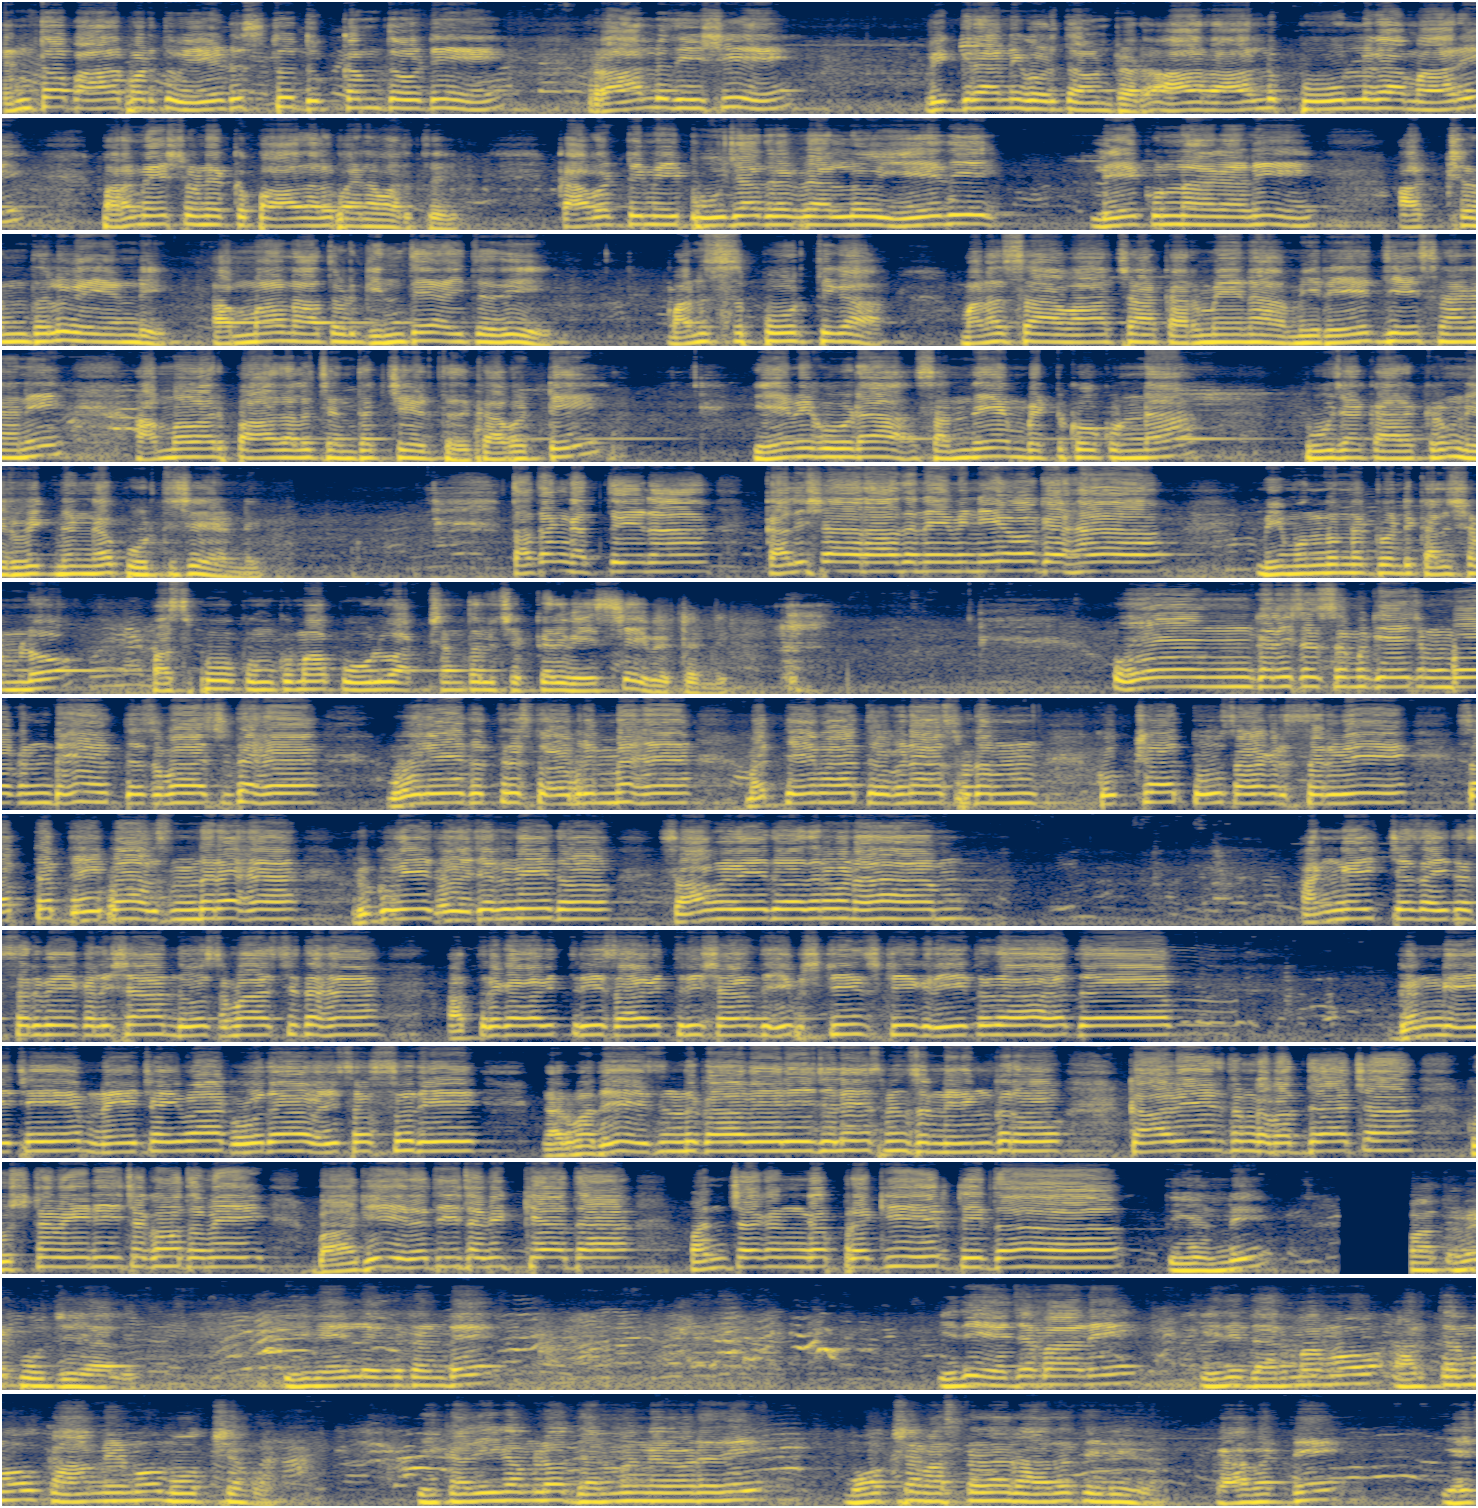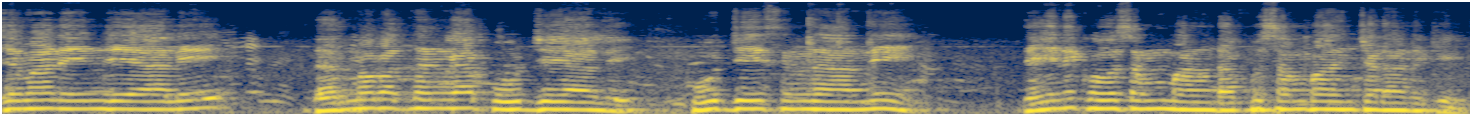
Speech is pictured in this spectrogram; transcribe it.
ఎంతో బాధపడుతూ ఏడుస్తూ దుఃఖంతో రాళ్ళు తీసి విగ్రహాన్ని కొడుతూ ఉంటాడు. ఆ రాళ్ళు పూలుగా మారి పరమేశ్వరుని యొక్క పాదాల పైన పడతాయి. కాబట్టి మీ పూజా ద్రవ్యాల్లో ఏది లేకున్నా కానీ అక్షంతలు వేయండి. అమ్మ నాతోడు గింతే అవుతుంది మనస్ఫూర్తిగా మనస వాచ కర్మేనా మీరు ఏది చేసినా కానీ అమ్మవారి పాదాల చెంతకు చేరుతుంది. కాబట్టి ఏమి కూడా సందేహం పెట్టుకోకుండా పూజా కార్యక్రమం నిర్విఘ్నంగా పూర్తి చేయండి. తతంగత్వేన కలిశారాధనే వినియోగ. మీ ముందున్నటువంటి కలశంలో పసుపు కుంకుమ పూలు అక్షంతలు చక్కెర వేసి చేయబెట్టండి. ఓం కలశ సముఖే శంభోకంఠే దశమాశ్రిత మూలే తత్ర స్థో బ్రహ్మ మధ్యే మాతృగుణాస్పదం కుక్షాత్తు సాగర సర్వే. సప్త సప్తద్వీపా సుందర ఋగ్వేదో యజుర్వేదో సామవేదో దర్వణాం. అంగైచ్చ సహిత సర్వే కలిశాందో సమాశ్రిత. అత్ర గావిత్రి సావిత్రి శాంతి పుష్టి శ్రీగరీతదాత. గంగే చేమ్నే చైవ గోదావరి సరస్వతి. నర్మదే సింధు కావేరీ జలేస్మిన్ సన్నిధింకరు. కావేరి తుంగభద్రా చ కృష్ణవేణి చ గౌతమే. భాగీరథి చ విఖ్యాత పంచగంగ ప్రకీర్తిత. తీయండి. మాత్రమే పూజ చేయాలి. ఈ వేళ్ళు ఎందుకంటే ఇది యజమాని ఇది ధర్మము అర్థము కామ్యము మోక్షము. ఈ కలియుగంలో ధర్మం కనబడది మోక్షం వస్తుందో రాదో తెలియదు కాబట్టి యజమాని ఏం చేయాలి? ధర్మబద్ధంగా పూజ చేయాలి. పూజ చేసిన దాన్ని దేనికోసం మనం డబ్బు సంపాదించడానికి.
